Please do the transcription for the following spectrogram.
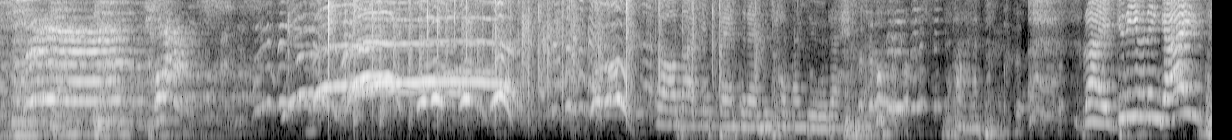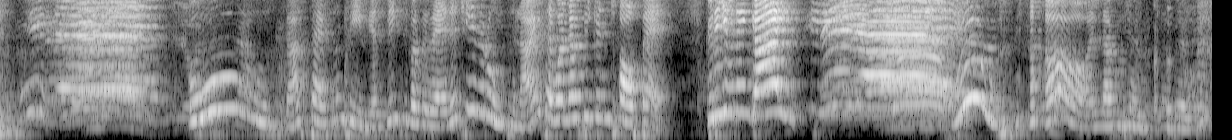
Sam Conners. Oh, that gets better every time I do it. Fab. Right, good evening, guys. Ooh, that's better than previous weeks. We've got a bit of energy in the room tonight. I wonder if we can top it. Good evening, guys. Woo! Oh, I love you. Love you.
